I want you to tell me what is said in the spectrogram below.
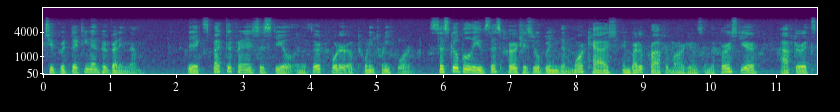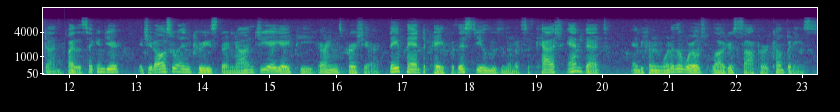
to predicting and preventing them. They expect to finish this deal in the third quarter of 2024. Cisco believes this purchase will bring them more cash and better profit margins in the first year after it's done. By the second year, it should also increase their non-GAAP earnings per share. They plan to pay for this deal using a mix of cash and debt and becoming one of the world's largest software companies.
